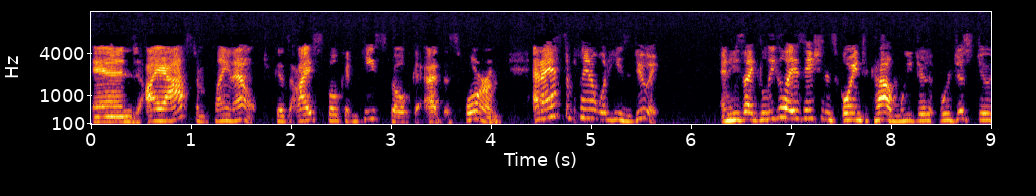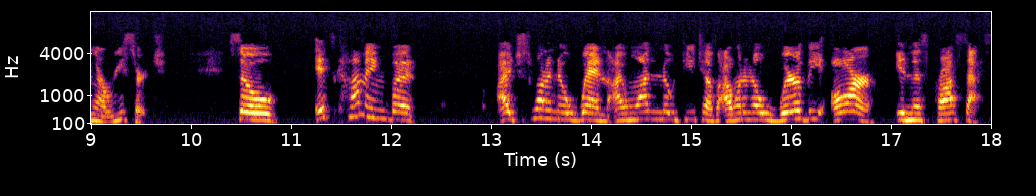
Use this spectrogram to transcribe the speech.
And I asked him plain out, because I spoke and he spoke at this forum, and I asked him plain out what he's doing. And he's like, legalization is going to come. We just, we're just doing our research. So it's coming, but I just want to know when. I want to know details. I want to know where they are in this process.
